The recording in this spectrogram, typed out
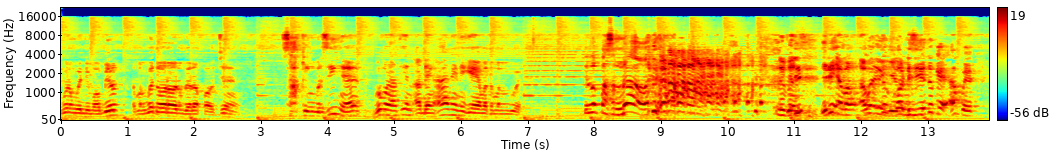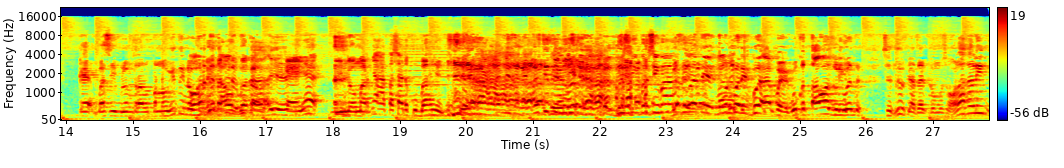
Gue nungguin di mobil temen gue turun beli rokok jeng saking bersihnya gue merhatiin ada yang aneh nih kayak sama temen gue dia lepas sendal. Jadi, jadi emang apa itu kondisinya tuh kayak apa ya kayak masih belum terlalu penuh gitu Indomaret gue ya, tapi tahu udah gue buka tahu iya kayaknya di Indomartnya atasnya ada kubahnya iya bisa kayak masjid tuh Indomaret. Bersih, bersih banget. Bersih banget ya. Cuman gue, gue apa ya, gue ketawa geli banget. Set, lu kata ke musola kali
